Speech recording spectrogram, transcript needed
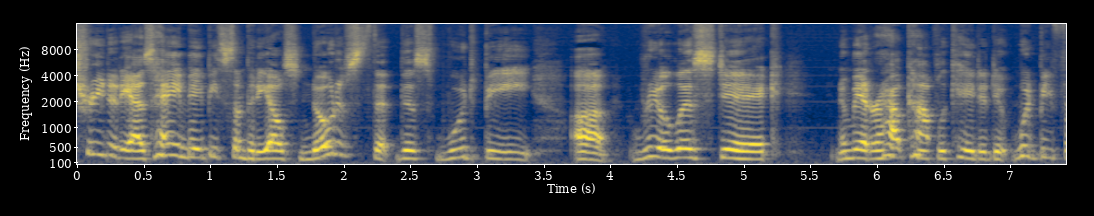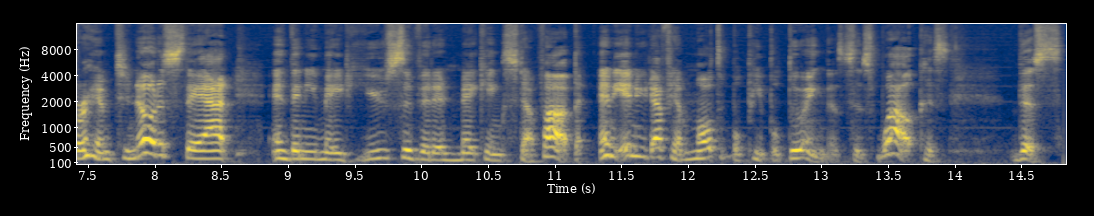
treated as hey, maybe somebody else noticed that this would be uh, realistic, no matter how complicated it would be for him to notice that, and then he made use of it in making stuff up. And, and you'd have to have multiple people doing this as well, because this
